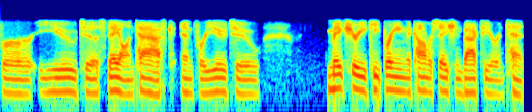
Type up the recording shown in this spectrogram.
for you to stay on task and for you to make sure you keep bringing the conversation back to your intent.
